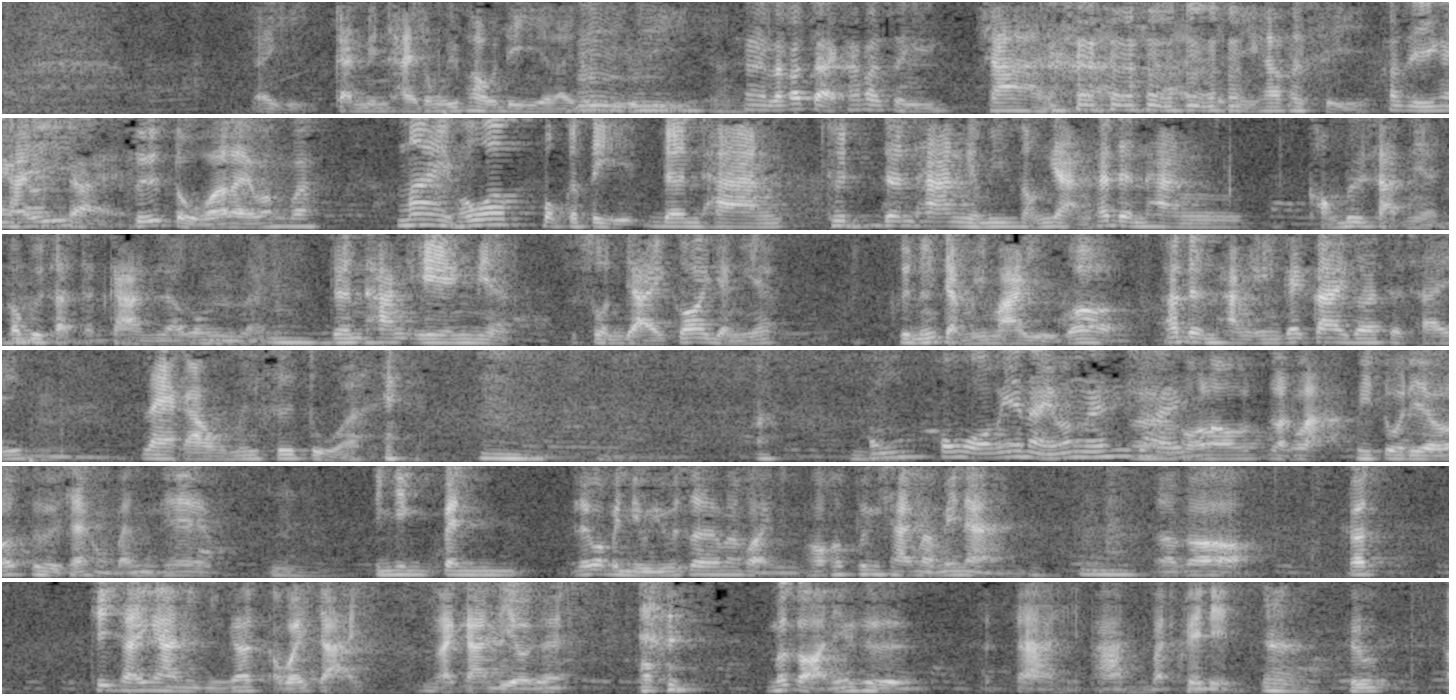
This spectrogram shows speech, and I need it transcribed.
ไอ้การบินไทยตรงวิภาวดีอะไรตรงนี้อยู่ดีใช่แล้วก็จ่ายค่าภาษี ใช่ใช่ใช่จะมีค่าภาษีภาษียังไงใช้ก็ต้องจ่ายซื้อตั๋วอะไรบ้างปะไม่เพราะว่าปกติเดินทางคือเดินทางเนี่ยมีสองอย่าง ถ้าเดินทางของบริษัทเนี่ยก็บริษัทจัดการอยู่แล้วก็ไม่เป็นไรอืมเดินทางเองเนี่ยส่วนใหญ่ก็อย่างเงี้ย คือเนื่องจากมีไมาอยู่ก็ ถ้าเดินทางเองใกล้ๆก็จะใช้อืมแลกเอาไม่ซื้อตั๋วอืมอะของของหัวมีอันไหนบ้างนะที่ใช้ของเราหลักๆ มีตัวเดียวก็คือใช้ของแบงก์กรุงเทพอืม จริง ๆ เป็นเรียกว่าเป็น new user มากกว่าจริงเพราะเขาเพิ่งใช้มาไม่นานอืมแล้วก็ก็ที่ใช้งานจริงๆ ก็เอาไว้จ่ายรายการเดียวด้วยเพราะเมื่อก่อนนี่ก็คือจ่ายผ่านบัตรเครดิตอ่าคือ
